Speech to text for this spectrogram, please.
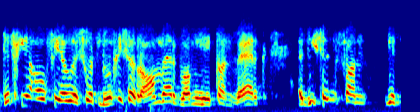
dit gee al vir jou 'n soort logiese raamwerk waarmee jy kan werk in die sin van weet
